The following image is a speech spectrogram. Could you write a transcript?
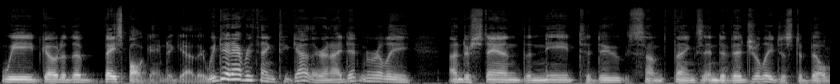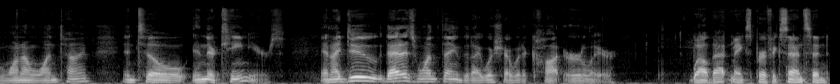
we'd go to the baseball game together. We did everything together, and I didn't really understand the need to do some things individually just to build one-on-one time until in their teen years. And I do. That is one thing that I wish I would have caught earlier. Well, that makes perfect sense. And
